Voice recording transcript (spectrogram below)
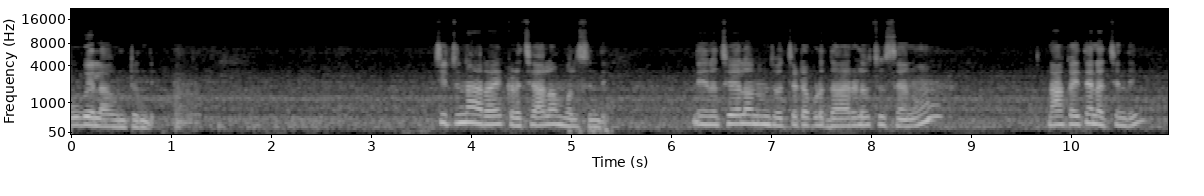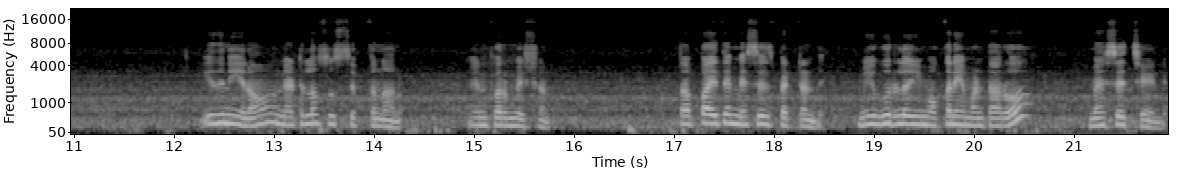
పువ్వు ఎలా ఉంటుంది? చిటినార ఇక్కడ చాలా మొలిసింది. నేను చేలో నుంచి వచ్చేటప్పుడు దారిలో చూశాను. నాకైతే నచ్చింది. ఇది నేను నెట్లో చూసి చెప్తున్నాను. ఇన్ఫర్మేషన్. తప్ప అయితే మెసేజ్ పెట్టండి. మీ ఊరిలో ఈ మొక్కని ఏమంటారో మెసేజ్ చేయండి.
